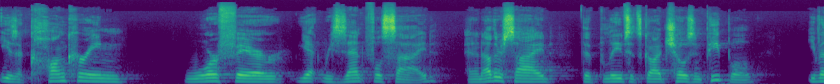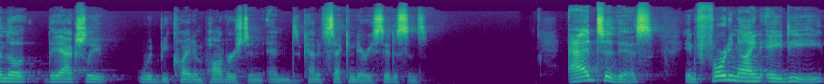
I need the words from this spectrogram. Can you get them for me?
is a conquering warfare, yet resentful side, and another side that believes it's God chosen people, even though they actually would be quite impoverished and, and kind of secondary citizens. Add to this, in 49 AD,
